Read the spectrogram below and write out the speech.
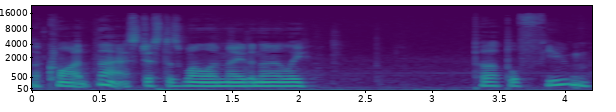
acquired that. It's just as well I made an early purple fume.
